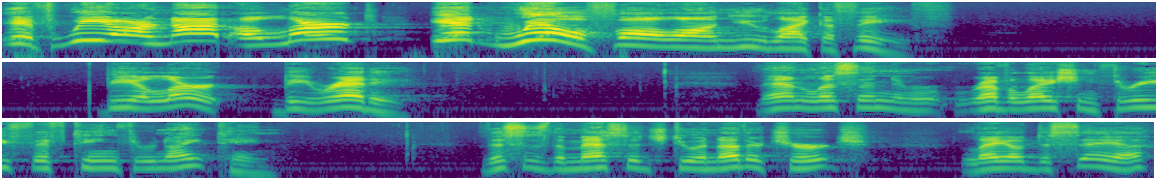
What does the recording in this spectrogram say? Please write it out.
if we are not alert, it will fall on you like a thief. Be alert, be ready. Then listen in Revelation 3 15 through 19. This is the message to another church, Laodicea.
